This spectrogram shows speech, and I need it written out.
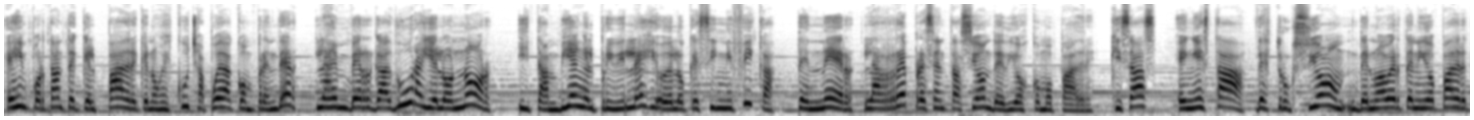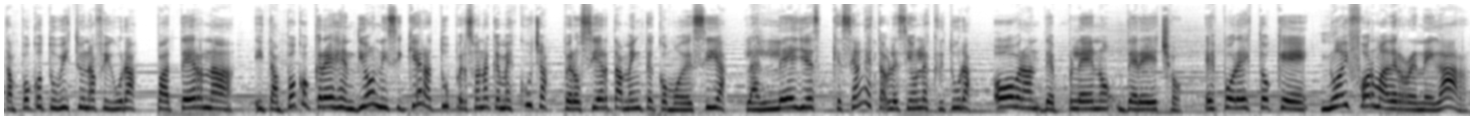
Es importante que el Padre que nos escucha pueda comprender la envergadura y el honor y también el privilegio de lo que significa tener la representación de Dios como Padre. Quizás en esta destrucción de no haber tenido padre, tampoco tuviste una figura paterna y tampoco crees en Dios, ni siquiera tú, persona que me escucha, pero ciertamente, como decía, las leyes que se han establecido en la Escritura obran de pleno derecho. Es por esto que no hay forma de renegar.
